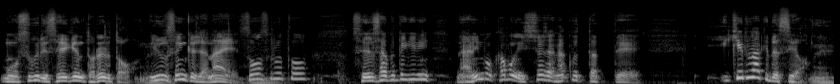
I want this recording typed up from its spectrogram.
もうすぐに政権取れるという選挙じゃない、そうすると政策的に何もかも一緒じゃなくったっていけるわけですよ。え。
